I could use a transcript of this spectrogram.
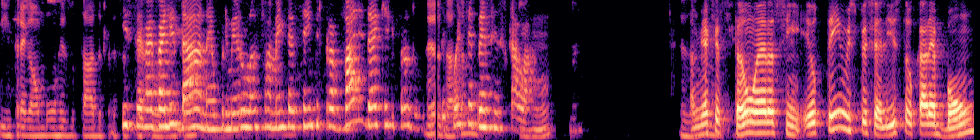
entregar um bom resultado para essas E você pessoas, vai validar, então. né? O primeiro lançamento é sempre para validar aquele produto. Exatamente. Depois você pensa em escalar. Uhum. Né? A minha questão era assim: eu tenho um especialista, o cara é bom,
